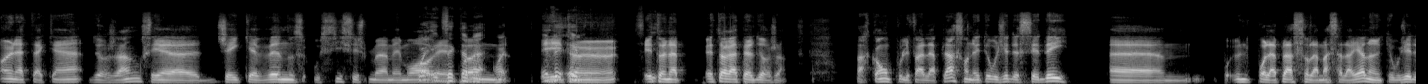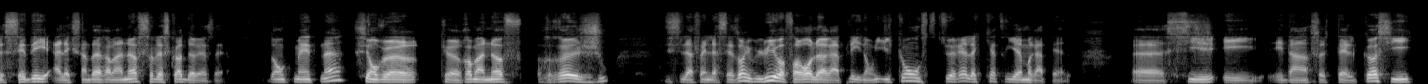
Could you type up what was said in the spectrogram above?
un attaquant d'urgence et euh, Jake Evans aussi, si je me mémoire. exactement. Est, un, est, un, est un rappel d'urgence. Par contre, pour lui faire de la place, on a été obligé de céder euh, pour la place sur la masse salariale, on été obligé de céder Alexander Romanov sur l'escouade de réserve. Donc maintenant, si on veut que Romanov rejoue d'ici la fin de la saison, lui, il va falloir le rappeler. Donc, il constituerait le quatrième rappel. Euh, si, et, dans ce tel cas, si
